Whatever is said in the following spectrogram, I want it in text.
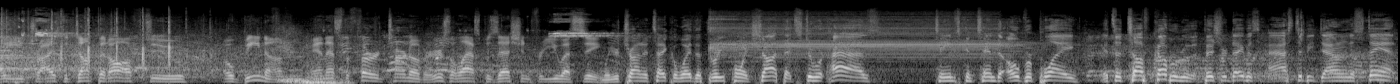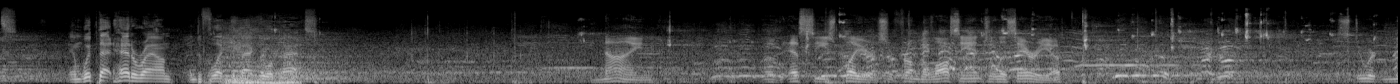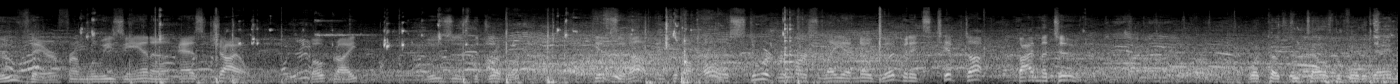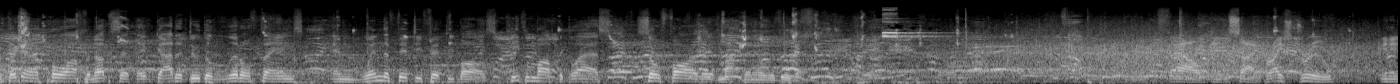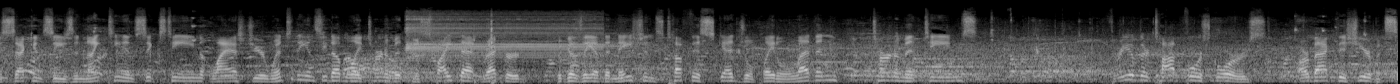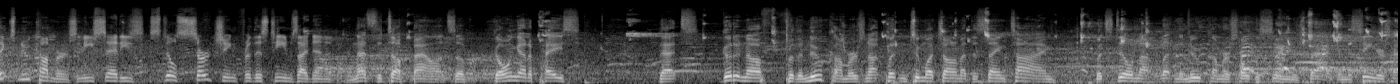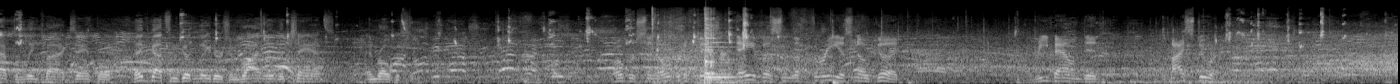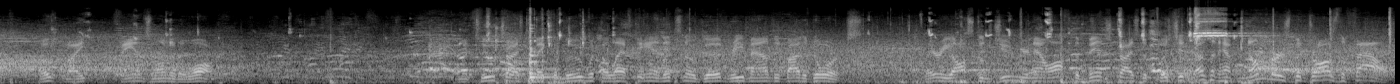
Lee tries to dump it off to Obinna, and that's the third turnover. Here's the last possession for USC. When you're trying to take away the three-point shot that Stewart has, teams can tend to overplay. It's a tough cover move. Fisher Davis has to be down in a stance and whip that head around and deflect the backdoor pass. Nine of SC's players are from the Los Angeles area. Stewart moved there from Louisiana as a child. Boatwright loses the dribble, gives it up into the hole. Stewart reverse layup, no good, but it's tipped up by Metu. What Coach Drew tells before the game, if they're going to pull off an upset, they've got to do the little things and win the 50-50 balls. Keep them off the glass. So far, they have not been able to do that. Foul inside. Bryce Drew in his second season, 19 and 16 last year, went to the NCAA tournament despite that record because they had the nation's toughest schedule, played 11 tournament teams. Three of their top four scorers are back this year, but six newcomers, and he said he's still searching for this team's identity. And that's the tough balance of going at a pace that's good enough for the newcomers, not putting too much on them at the same time, but still not letting the newcomers hold the seniors back. And the seniors have to lead by example. They've got some good leaders in Riley, LaChance, and Roberson. Roberson over to Fisher Davis, and the three is no good. Rebounded by Stewart. Boatwright, fans wanted to walk. Metu tries to make a move with the left hand. It's no good. Rebounded by the doors. Larry Austin Jr. now off the bench, tries to push it. Doesn't have numbers, but draws the foul.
